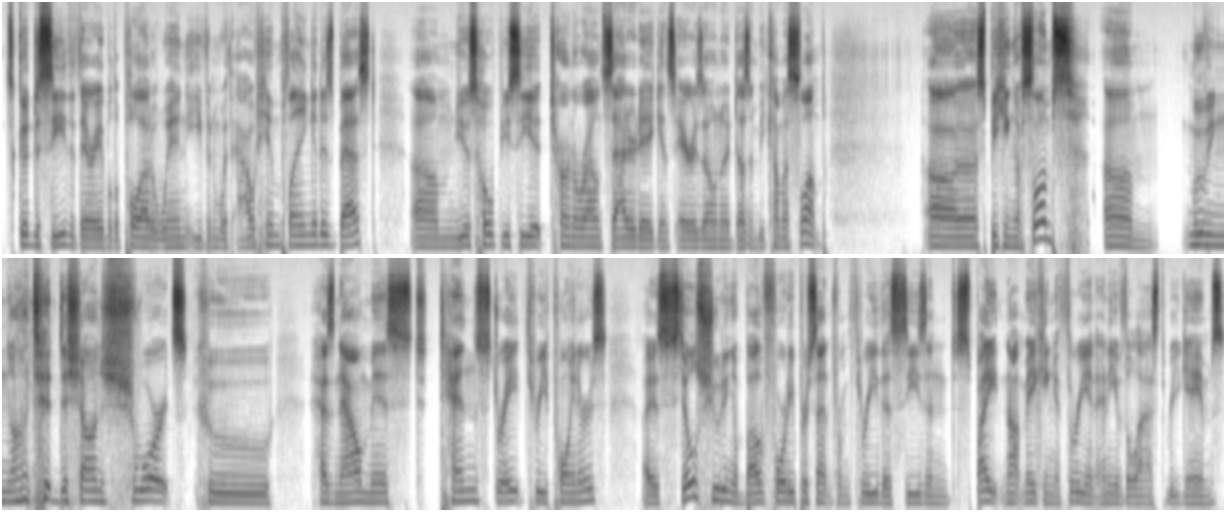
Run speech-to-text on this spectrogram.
it's good to see that they're able to pull out a win even without him playing at his best. Um, you just hope you see it turn around Saturday against Arizona. It doesn't become a slump. Uh, speaking of slumps, um, moving on to D'Shawn Schwartz, who has now missed 10 straight three pointers, uh, is still shooting above 40% from three this season, despite not making a three in any of the last three games.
